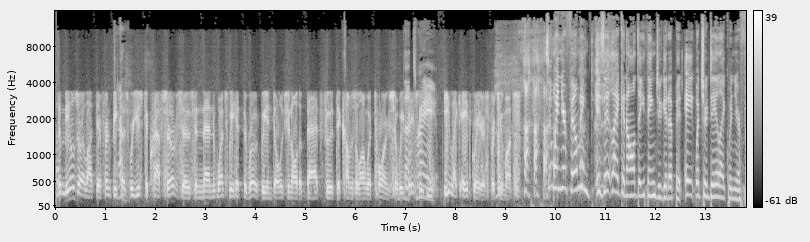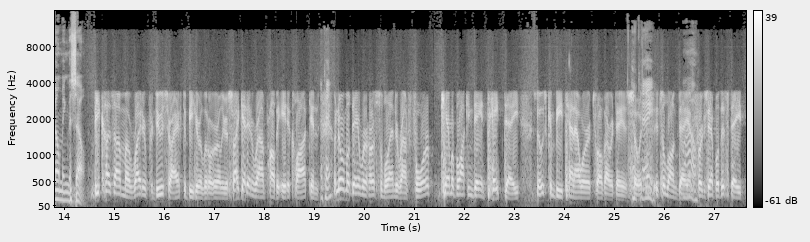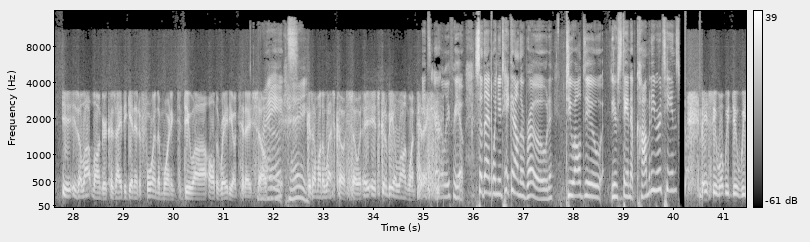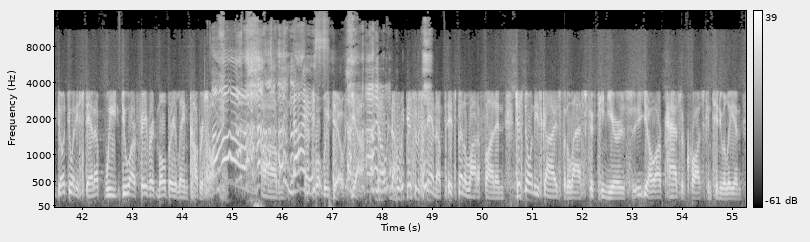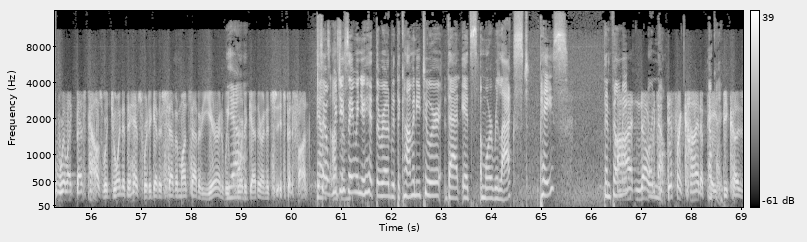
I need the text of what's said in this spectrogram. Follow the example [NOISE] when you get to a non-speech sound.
The meals are a lot different because we're used to craft services, and then once we hit the road, we indulge in all the bad food that comes along with touring. So we That's basically right. eat, eat like eighth graders for two months. [LAUGHS] so when you're filming, is it like an all day thing? Do you get up at 8? What's your day like when you're filming the show? because I'm a writer producer, I have to be here a little earlier. So I get in around probably eight o'clock, and Okay. a normal day of rehearsal will end around four. Camera blocking day and tape day, those can be ten hour, or twelve hour days. So Okay. it's it's a long day. Wow. And for example, this day is a lot longer because I had to get in at four in the morning to do uh, all the radio today. So Right. Okay. because I'm on the West Coast, so it, it's going to be a long one today. It's early for you. So then when you take it on the road, do you all do your stand up comedy routines? Basically, what we do, we don't do any stand up. We do our favorite Mulberry Lane cover song. Um, [LAUGHS] nice. That's what we do. Yeah. No, no, we do some stand up. It's been a lot of fun, and just knowing these guys for the last 15 years, you know, our paths have crossed continually, and we're like best pals. We're joined at the hips. We're together seven months out of the year, and we Yeah. tour together, and it's it's been fun. Yeah, so that's would you say when you hit the road with the comedy tour that it's a more relaxed pace than filming? Uh, no, Or it's a different kind of pace Okay. because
